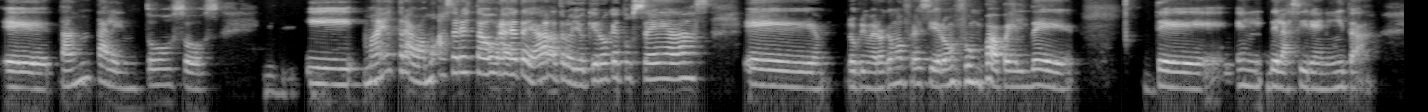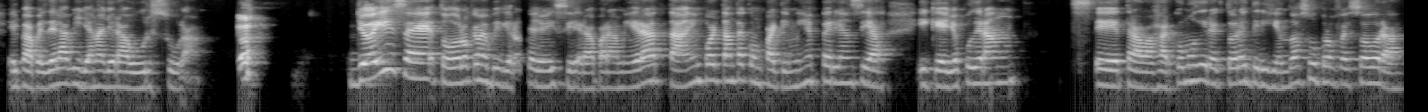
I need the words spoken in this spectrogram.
eh, tan talentosos. Y maestra, vamos a hacer esta obra de teatro. Yo quiero que tú seas. Eh, lo primero que me ofrecieron fue un papel de, de, de la sirenita. El papel de la villana, yo era Úrsula. Yo hice todo lo que me pidieron que yo hiciera. Para mí era tan importante compartir mis experiencias y que ellos pudieran eh, trabajar como directores dirigiendo a su profesora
